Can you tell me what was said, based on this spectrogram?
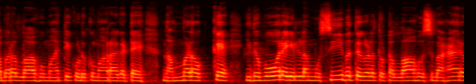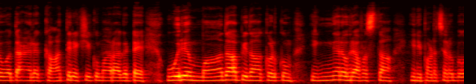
കബർ അള്ളാഹു മാറ്റി കൊടുക്കുമാറാകട്ടെ. നമ്മളൊക്കെ ഇതുപോലെയുള്ള മുസീബത്തുകളെ തൊട്ട് അള്ളാഹു സുബഹാന സുബഹാനുവത്തായാല കാത്തുരക്ഷിക്കുമാറാകട്ടെ ഒരു മാതാപിതാക്കൾക്കും ഇങ്ങനെ ഒരവസ്ഥ ഇനി പടച്ചറബ്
